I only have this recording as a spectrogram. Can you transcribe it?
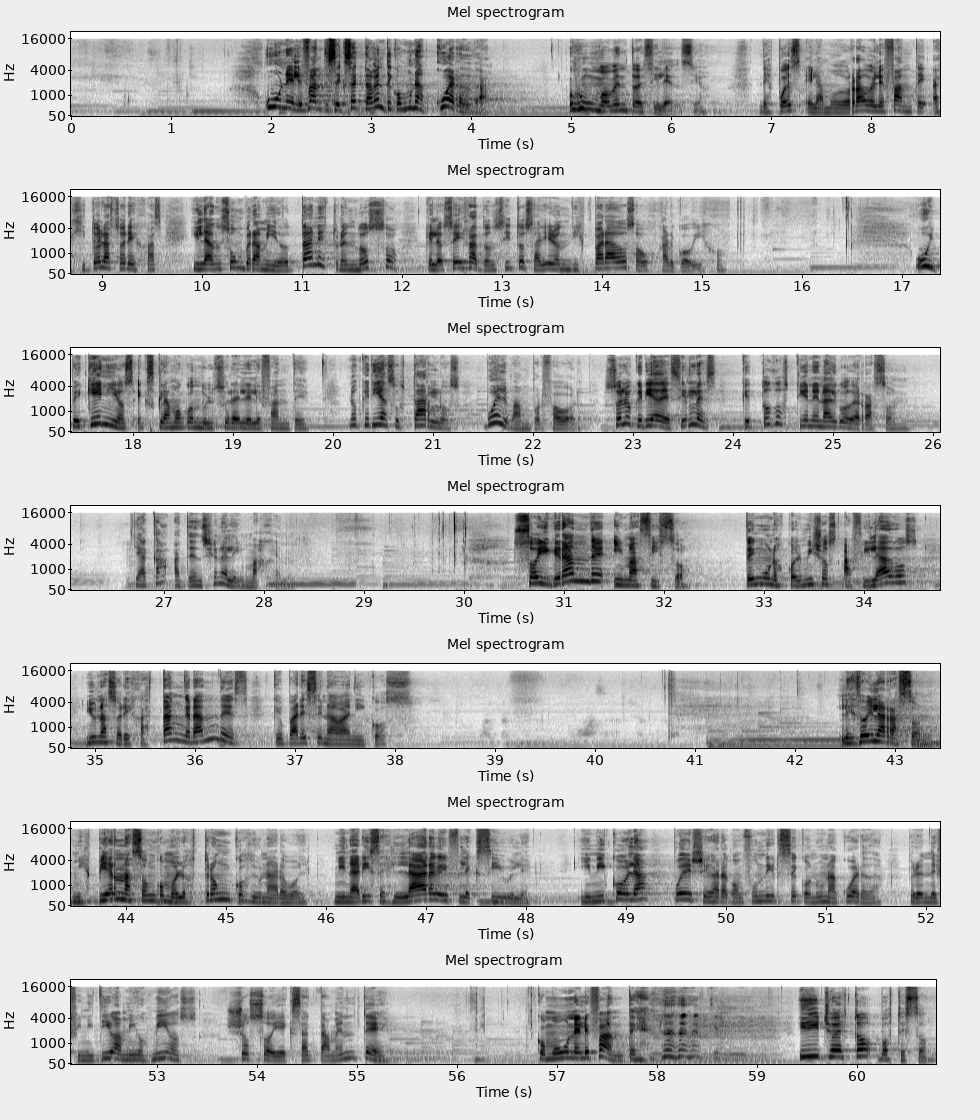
Un elefante es exactamente como una cuerda. Un momento de silencio. Después el amodorrado elefante agitó las orejas y lanzó un bramido tan estruendoso que los seis ratoncitos salieron disparados a buscar cobijo. Uy, pequeños, exclamó con dulzura el elefante. No quería asustarlos. Vuelvan, por favor. Solo quería decirles que todos tienen algo de razón. Y acá, atención a la imagen. Soy grande y macizo. Tengo unos colmillos afilados y unas orejas tan grandes que parecen abanicos. Les doy la razón, mis piernas son como los troncos de un árbol, mi nariz es larga y flexible, y mi cola puede llegar a confundirse con una cuerda, pero en definitiva, amigos míos, yo soy exactamente como un elefante. y dicho esto, bostezó.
